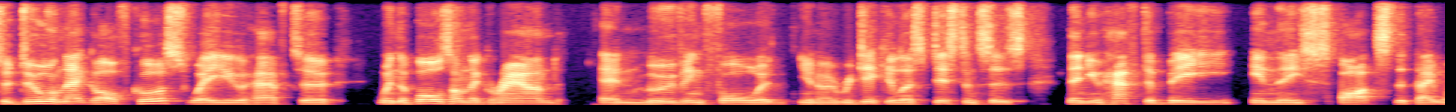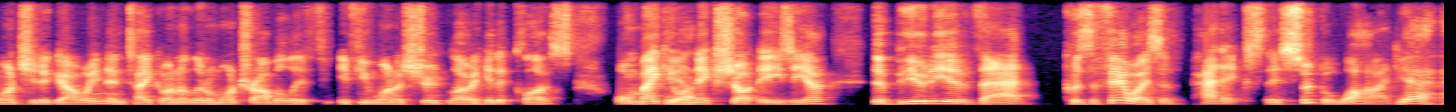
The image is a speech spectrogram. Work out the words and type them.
to do on that golf course where you have to when the ball's on the ground and moving forward you know ridiculous distances then you have to be in these spots that they want you to go in and take on a little more trouble if if you want to shoot low hit it close or make your next shot easier the beauty of that because the fairways are paddocks they're super wide yeah,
